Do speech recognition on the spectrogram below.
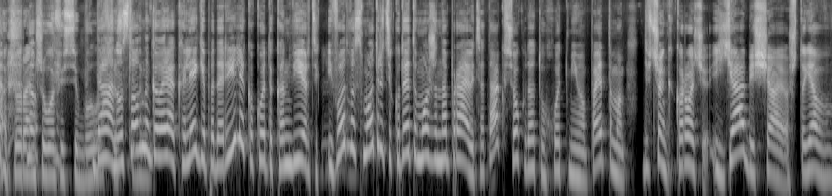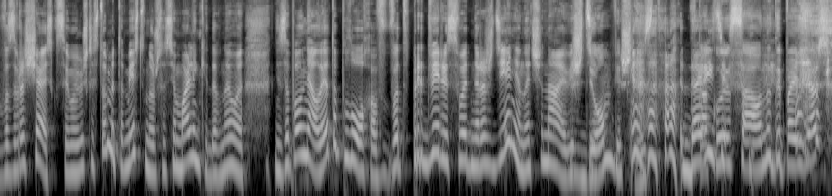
А что ну, раньше в офисе было. Да, но условно говоря, коллеги подарили какой-то конвертик, и вот вы смотрите, куда это можно направить, а так все куда-то уходит мимо. Поэтому, девчонки, короче, я обещаю, что я возвращаюсь к своему виш-листу, это месте, но уже совсем маленький, давно его не заполняла. И это плохо. Вот в преддверии своего дня рождения начинаю вести. Ждем виш-лист. Дарите. Какую сауну ты пойдешь?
